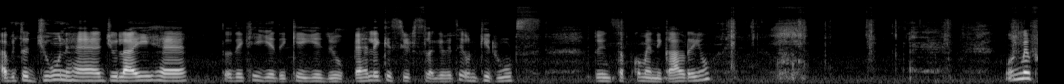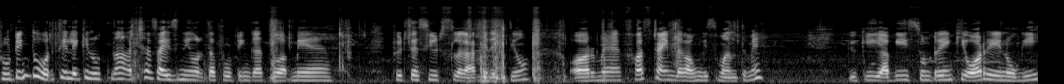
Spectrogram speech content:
अभी तो जून है, जुलाई है तो देखिए, ये देखिए, ये जो पहले के सीड्स लगे हुए थे, उनकी रूट्स तो इन सबको मैं निकाल रही हूँ। उनमें फ्रूटिंग तो होती लेकिन उतना अच्छा साइज़ नहीं होता फ्रूटिंग का तो अब मैं फिर से सीड्स लगा के देखती हूँ। और मैं फ़र्स्ट टाइम लगाऊँगी इस मंथ में, क्योंकि अभी सुन रहे हैं कि और रेन होगी।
